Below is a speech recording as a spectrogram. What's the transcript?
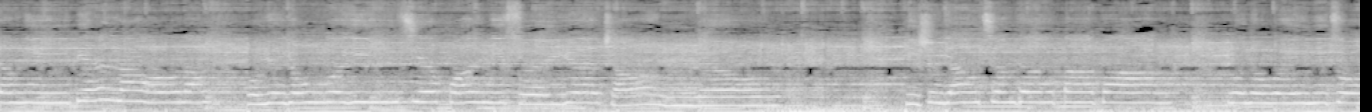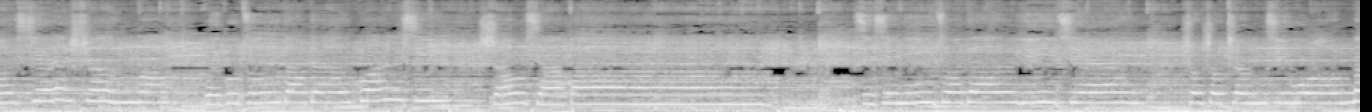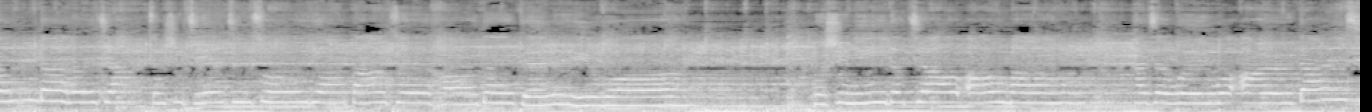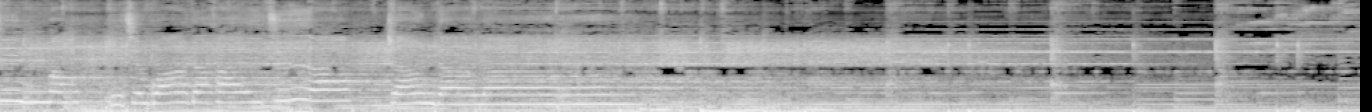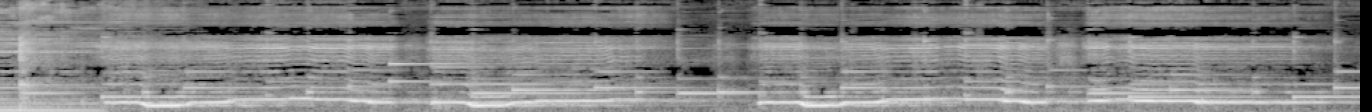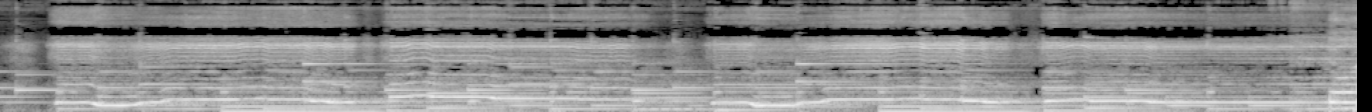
让你变老了。我愿用我一切换你岁月长留。一生要强的爸爸，我能为你做些什么？微不足道的关心，收下吧。谢谢你做的一切，双手撑起我是你的骄傲吗？还在为我而担心吗？你牵挂的孩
